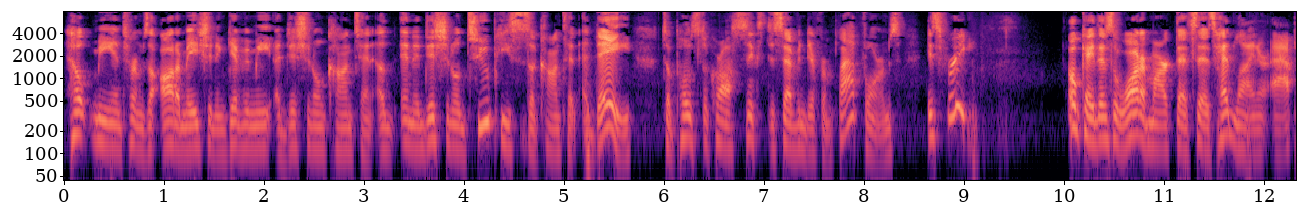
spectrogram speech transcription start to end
helped me in terms of automation and giving me additional content, uh, an additional two pieces of content a day to post across six to seven different platforms, is free. Okay, there's a watermark that says Headliner app,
